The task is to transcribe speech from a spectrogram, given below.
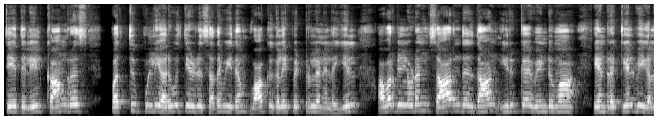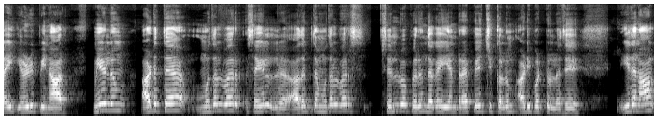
தேர்தலில் காங்கிரஸ் பத்து புள்ளி அறுபத்தேழு சதவீதம் வாக்குகளை பெற்றுள்ள நிலையில் அவர்களுடன் சார்ந்துதான் இருக்க வேண்டுமா என்ற கேள்விகளை எழுப்பினார். மேலும் அடுத்த முதல்வர் செயல் அடுத்த முதல்வர் செல்வ பெருந்தகை என்ற பேச்சுக்களும் அடிபட்டுள்ளது. இதனால்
